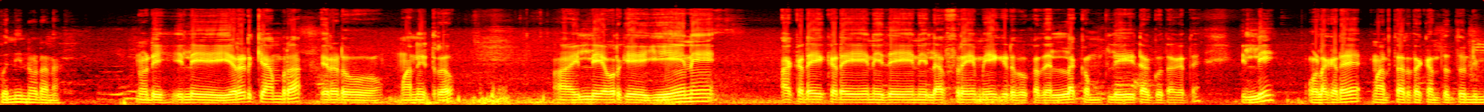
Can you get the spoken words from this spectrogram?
ಬನ್ನಿ ನೋಡೋಣ. ನೋಡಿ, ಇಲ್ಲಿ ಎರಡು ಕ್ಯಾಮ್ರಾ ಎರಡು ಮಾನಿಟ್ರು ಇಲ್ಲಿ ಅವ್ರಿಗೆ ಏನೇ ಆ ಕಡೆ ಈ ಕಡೆ ಏನಿದೆ, ಏನಿಲ್ಲ ಫ್ರೇಮ್ ಹೇಗಿಡ್ಬೇಕು ಅದೆಲ್ಲ ಕಂಪ್ಲೀಟಾಗಿ ಗೊತ್ತಾಗುತ್ತೆ. ಇಲ್ಲಿ ಒಳಗಡೆ ಮಾಡ್ತಾ ಇರ್ತಕ್ಕಂಥದ್ದು ನಿಮ್ಮ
